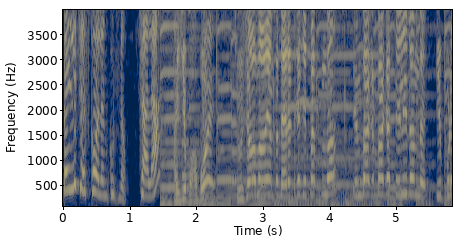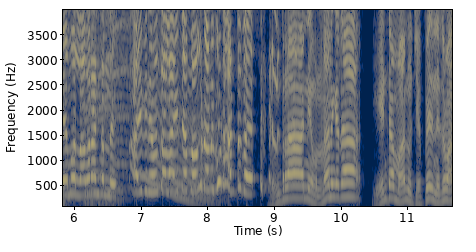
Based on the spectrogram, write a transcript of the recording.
పెళ్ళి చేసుకోవాలనుకుంటున్నాం. చాలా? అయ్యో బాబోయ్ చూసావా మామ ఎంత డైరెక్ట్గా చెప్పేస్తుందో? ఇందాక దాకా తెలియదండి ఇప్పుడేమో లవర్ అంటుంది. ఐదు నిమిషాలు అయితే మగుడు అని కూడా అంటుంది. ఉండరా నేను ఉన్నాను కదా. ఏంటమ్మా నువ్వు చెప్పేది నిజమా?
